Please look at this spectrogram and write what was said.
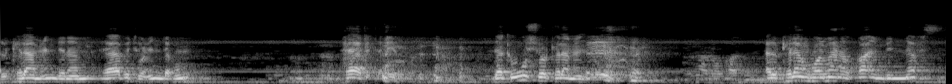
الكلام عندنا ثابت وعندهم ثابت أيضا لكن وش هو الكلام عندهم؟ الكلام هو المعنى القائم بالنفس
